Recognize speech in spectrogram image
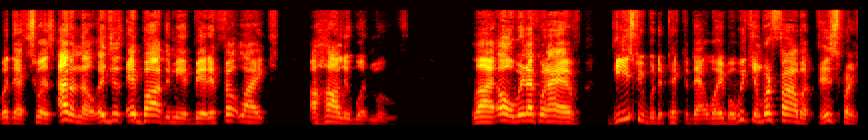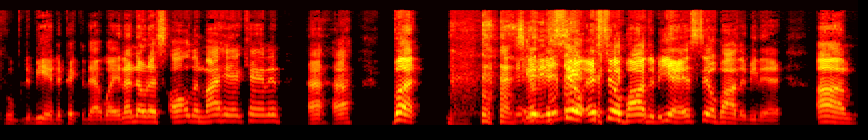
with that twist. I don't know. It just it bothered me a bit. It felt like a Hollywood move. Like, oh, we're not going to have these people depicted that way, but we can. We're fine with this person being depicted that way. And I know that's all in my head canon. Uh-huh. But it, it still it still bothered me. Yeah, it still bothered me there. Um,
